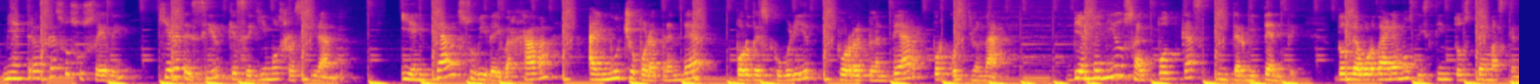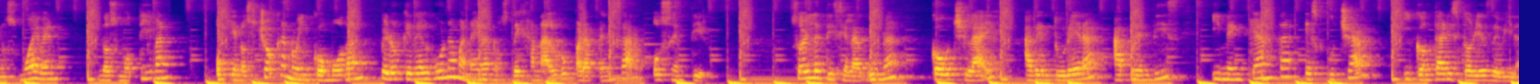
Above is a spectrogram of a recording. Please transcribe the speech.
Mientras eso sucede, quiere decir que seguimos respirando. Y en cada subida y bajada hay mucho por aprender, por descubrir, por replantear, por cuestionar. Bienvenidos al podcast Intermitente, donde abordaremos distintos temas que nos mueven, nos motivan o que nos chocan o incomodan, pero que de alguna manera nos dejan algo para pensar o sentir. Soy Leticia Laguna, coach life, aventurera, aprendiz y me encanta escuchar y contar historias de vida.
